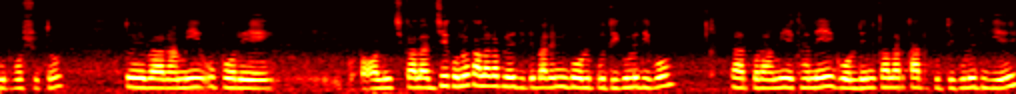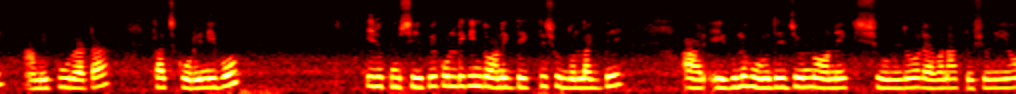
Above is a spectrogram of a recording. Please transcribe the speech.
ভুলবশত। তো এবার আমি উপরে অরেঞ্জ কালার, যে কোনো কালার আপনি দিতে পারেন, গোল পুঁতিগুলো দিব। তারপর আমি এখানে গোল্ডেন কালার কাঠপুঁতিগুলো দিয়ে আমি পুরাটা কাজ করে নিব। এরকম শেপে করলে কিন্তু অনেক দেখতে সুন্দর লাগবে। আর এগুলো হলুদের জন্য অনেক সুন্দর এবং আকর্ষণীয়।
